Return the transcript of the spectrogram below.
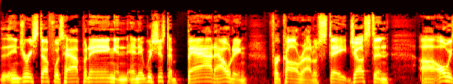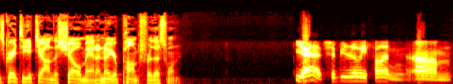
injury stuff was happening, and, and it was just a bad outing for Colorado State. Justin, uh, always great to get you on the show, man. I know you're pumped for this one. Yeah, it should be really fun. Um,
